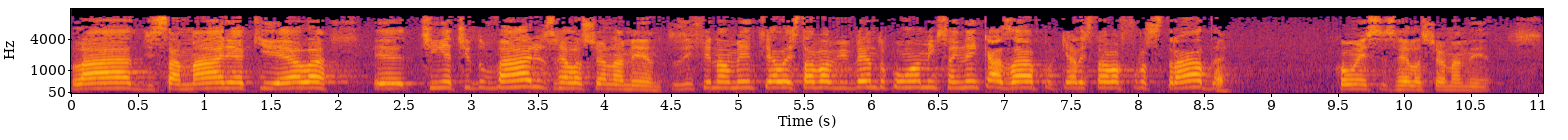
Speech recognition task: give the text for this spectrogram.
lá de Samaria que ela eh, tinha tido vários relacionamentos e finalmente ela estava vivendo com um homem sem nem casar porque ela estava frustrada com esses relacionamentos.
